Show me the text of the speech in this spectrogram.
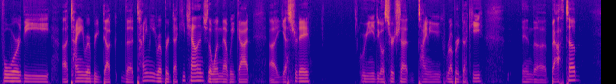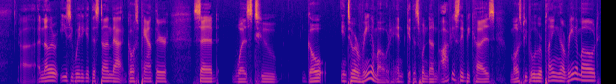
for the uh, tiny rubber duck, the tiny rubber ducky challenge, the one that we got uh, yesterday, where you need to go search that tiny rubber ducky in the bathtub. Uh, another easy way to get this done that Ghost Panther said was to go into arena mode and get this one done. Obviously, because most people who are playing arena mode,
